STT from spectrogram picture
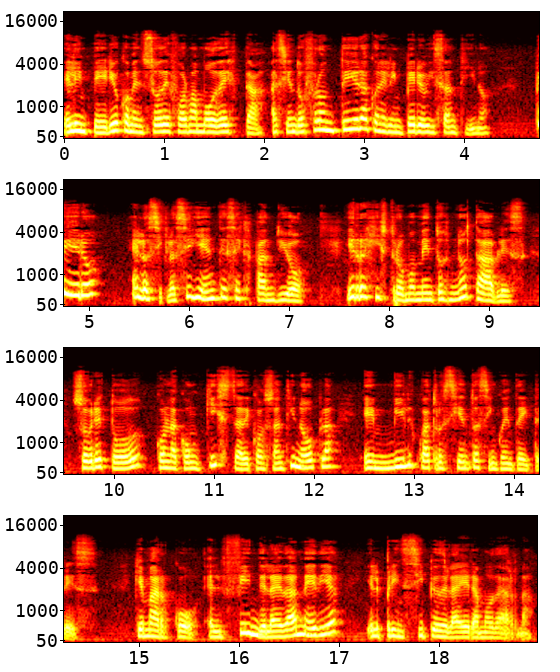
El imperio comenzó de forma modesta, haciendo frontera con el imperio bizantino, pero en los siglos siguientes se expandió y registró momentos notables, sobre todo con la conquista de Constantinopla en 1453, que marcó el fin de la Edad Media y el principio de la era moderna.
